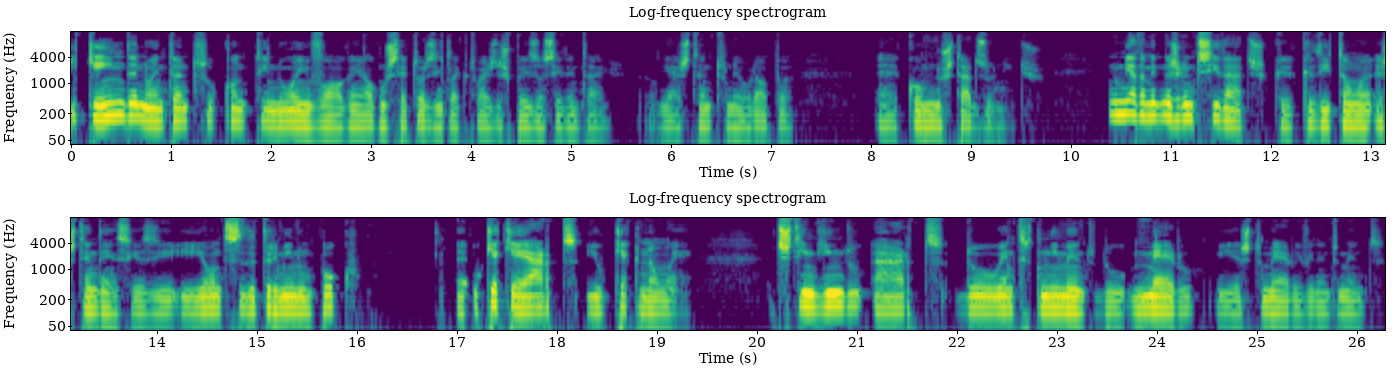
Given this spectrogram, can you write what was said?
e que ainda, no entanto, continua em voga em alguns setores intelectuais dos países ocidentais, aliás, tanto na Europa uh, como nos Estados Unidos. Nomeadamente nas grandes cidades, que, que ditam as tendências e, e, onde se determina um pouco uh, o que é que é arte e o que é que não é distinguindo a arte do entretenimento, do mero, e este mero, evidentemente,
